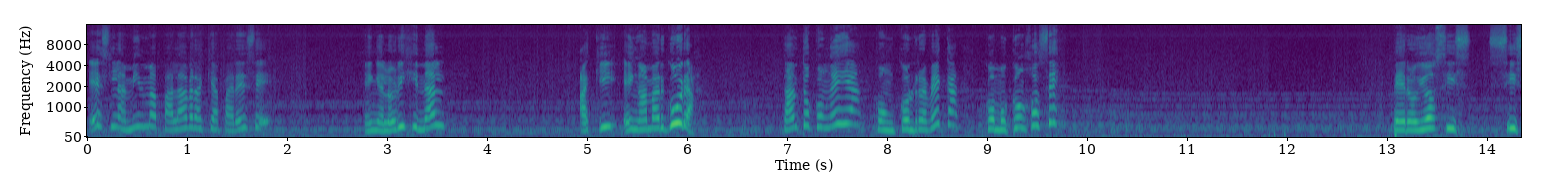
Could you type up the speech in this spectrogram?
es la misma palabra que aparece en el original aquí en amargura, tanto con ella, con, con Rebeca, como con José. Pero yo sí, sí,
